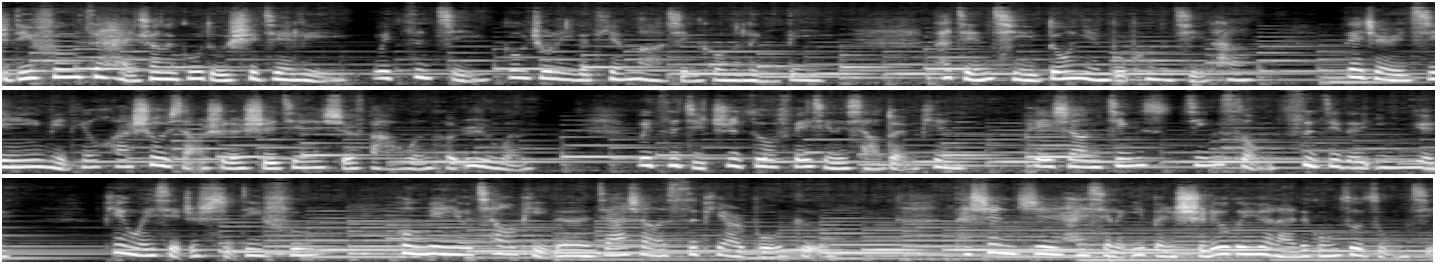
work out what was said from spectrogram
史蒂夫在海上的孤独世界里，为自己构筑了一个天马行空的领地。他捡起多年不碰的吉他，戴着耳机，每天花数小时的时间学法文和日文，为自己制作飞行的小短片，配上惊惊悚刺激的音乐。片尾写着“史蒂夫”，后面又俏皮地加上了斯皮尔伯格。他甚至还写了一本十六个月来的工作总结，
